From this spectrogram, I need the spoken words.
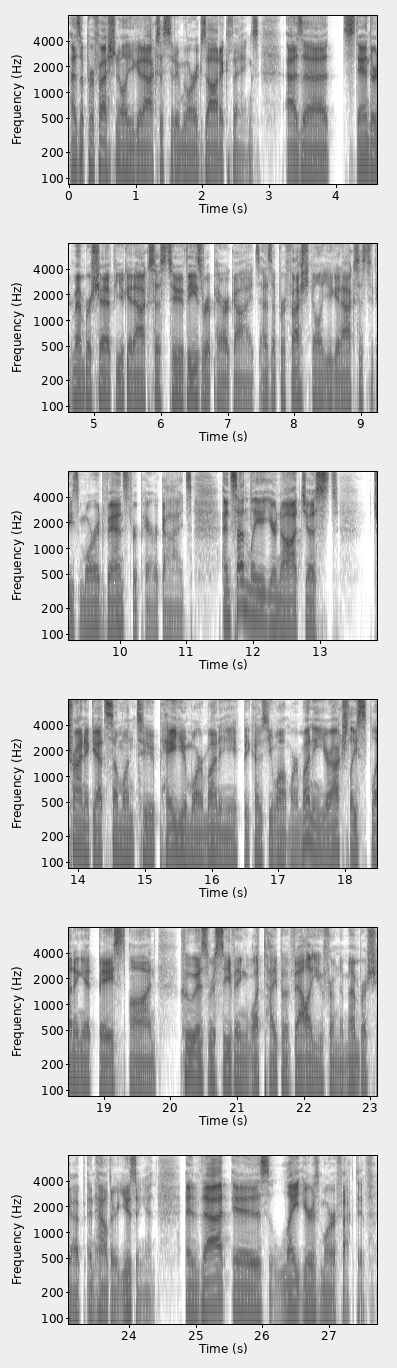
As a professional, you get access to the more exotic things. As a standard membership, you get access to these repair guides. As a professional, you get access to these more advanced repair guides. And suddenly you're not just trying to get someone to pay you more money because you want more money, you're actually splitting it based on who is receiving what type of value from the membership and how they're using it. And that is light years more effective.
